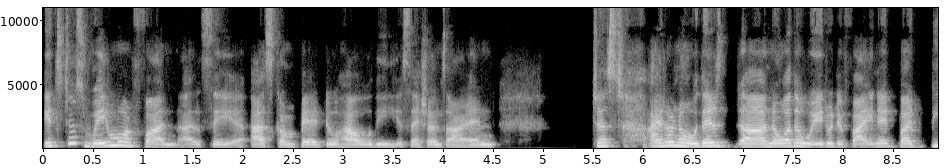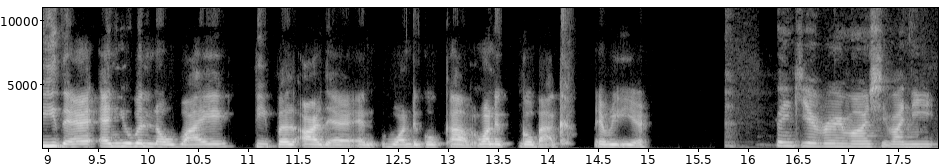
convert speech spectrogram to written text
it's just way more fun i'll say as compared to how the sessions are. And just i don't know there's uh, no other way to define it but be there and you will know why people are there and want to go uh, want to go back every year. Thank you very much ivani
